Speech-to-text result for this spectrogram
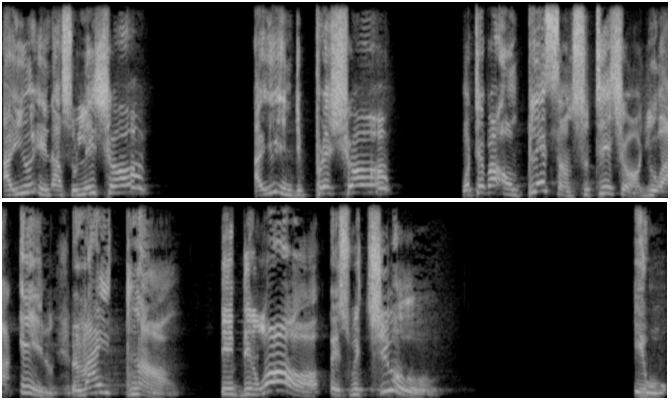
Are you in isolation? Are you in depression? Whatever unpleasant situation you are in right now, if the Lord is with you, He will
